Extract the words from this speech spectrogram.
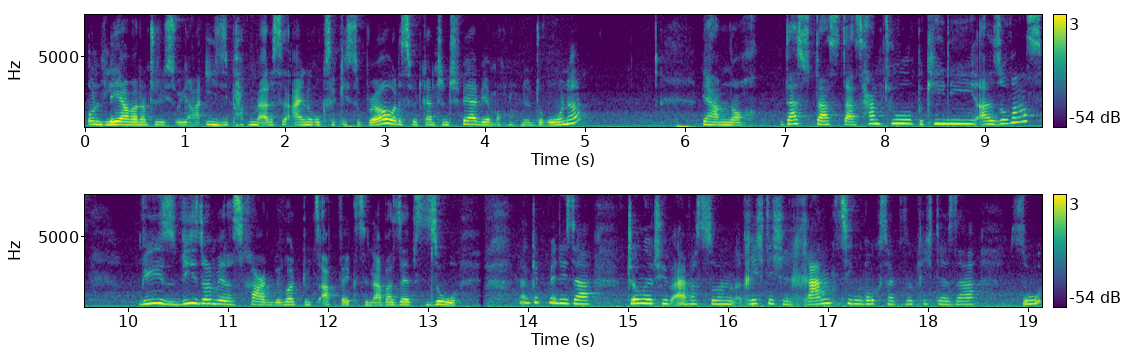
Und Lea war natürlich so, ja, easy, packen wir alles in einen Rucksack. Ich so, Bro, das wird ganz schön schwer. Wir haben auch noch eine Drohne. Wir haben noch das, das, das, Handtuch, Bikini, all sowas. Wie, wie sollen wir das tragen? Wir wollten uns abwechseln, aber selbst so. Und dann gibt mir dieser Dschungeltyp einfach so einen richtig ranzigen Rucksack. Wirklich, der sah so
